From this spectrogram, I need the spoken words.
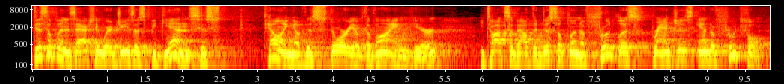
Discipline is actually where Jesus begins his telling of this story of the vine here. He talks about the discipline of fruitless branches and of fruitful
